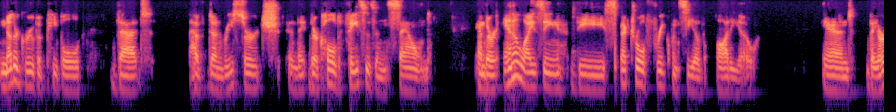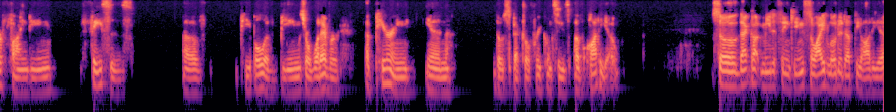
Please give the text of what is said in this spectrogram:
another group of people that have done research, and they, they're called Faces and Sound, and they're analyzing the spectral frequency of audio, and they are finding faces of people, of beings, or whatever appearing in those spectral frequencies of audio. So that got me to thinking. So I loaded up the audio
